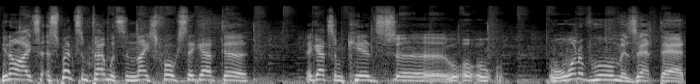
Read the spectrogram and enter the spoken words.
You know, I spent some time with some nice folks. They got uh, they got some kids, uh, one of whom is at that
